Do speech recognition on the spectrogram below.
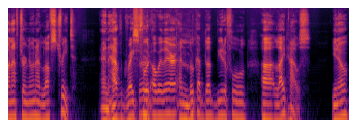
one afternoon at Love Street and have great Sir. food over there and look at that beautiful uh, lighthouse. You know,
